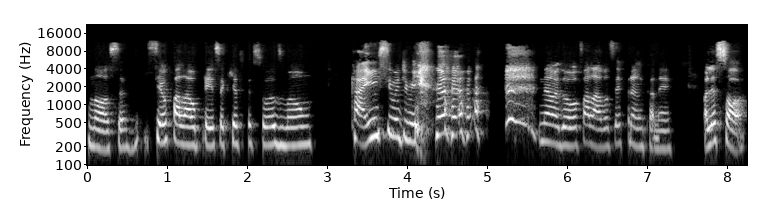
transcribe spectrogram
Nossa, se eu falar o preço aqui, as pessoas vão cair em cima de mim. Não, eu vou falar, vou ser franca, né? Olha só,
